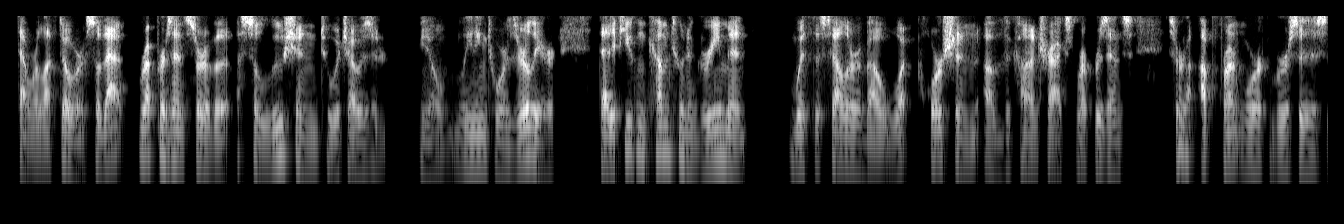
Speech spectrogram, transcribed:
that were left over. So that represents sort of a, a solution to which I was, you know, leaning towards earlier, that if you can come to an agreement with the seller about what portion of the contracts represents sort of upfront work versus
